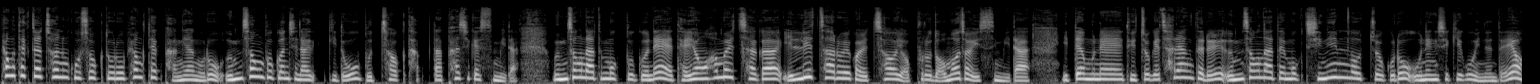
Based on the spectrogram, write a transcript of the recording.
평택제천 고속도로 평택 방향으로 음성 부근 지나기도 무척 답답하시겠습니다. 음성 나들목 부근에 대형 화물차가 1, 2차로에 걸쳐 옆으로 넘어 져 있습니다. 이 때문에 뒤쪽의 차량들을 음성나들목 진입로 쪽으로 운행시키고 있는데요.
